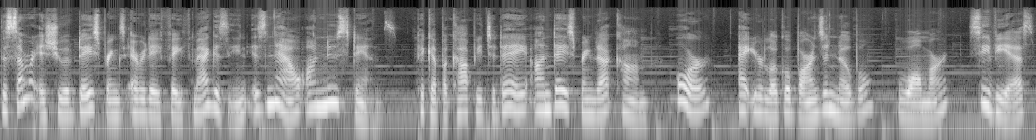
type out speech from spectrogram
The summer issue of Dayspring's Everyday Faith magazine is now on newsstands. Pick up a copy today on dayspring.com or at your local Barnes & Noble, Walmart, CVS,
